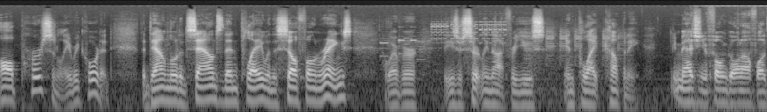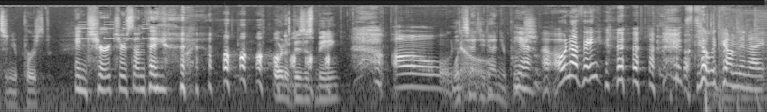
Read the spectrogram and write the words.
all personally recorded. The downloaded sounds then play when the cell phone rings. However, these are certainly not for use in polite company. Can you imagine your phone going off while it's in your purse In church or something. or in a business meeting? oh, What's no. that you got in your purse? Yeah. Uh, oh, nothing. Still to come tonight.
